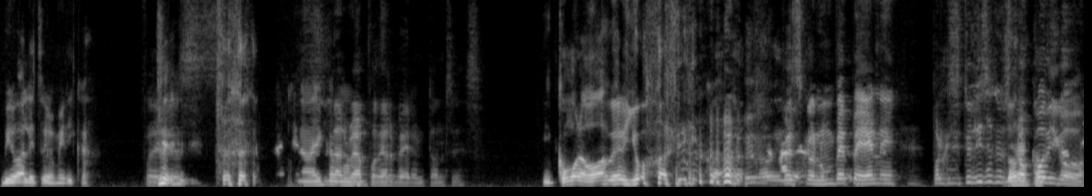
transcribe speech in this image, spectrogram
Viva Latinoamérica. pues Latinoamérica las voy a poder ver entonces. ¿Y cómo la voy a ver yo? Así, Pues con un VPN. Porque si utilizas nuestro código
